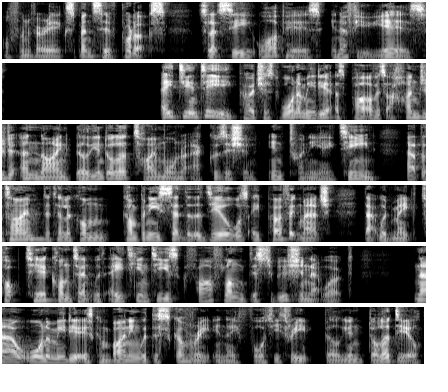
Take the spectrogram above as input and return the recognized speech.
often very expensive products. So let's see what appears in a few years. AT&T purchased Warner Media as part of its $109 billion Time Warner acquisition in 2018. At the time, the telecom company said that the deal was a perfect match that would make top-tier content with AT&T's far-flung distribution network. Now, Warner Media is combining with Discovery in a $43 billion deal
